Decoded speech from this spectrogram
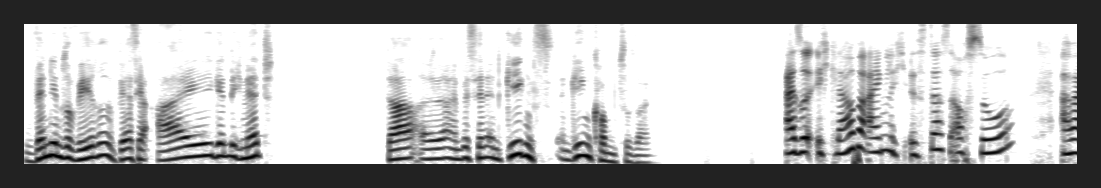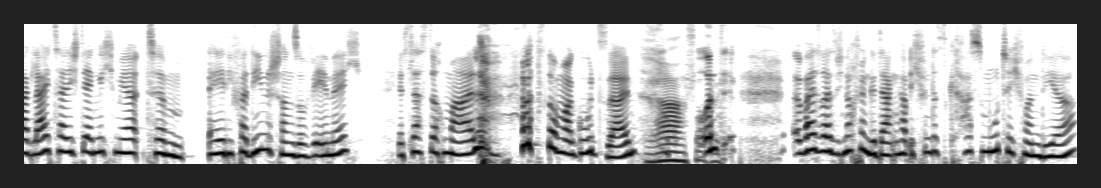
wenn dem so wäre, wäre es ja eigentlich nett, da äh, ein bisschen entgegen, entgegenkommend zu sein. Also ich glaube, eigentlich ist das auch so, aber gleichzeitig denke ich mir, Tim, ey, die verdienen schon so wenig. Jetzt lass doch mal, lass doch mal gut sein. Ja, du Und weißt du, was ich noch für einen Gedanken habe? Ich finde es krass mutig von dir,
